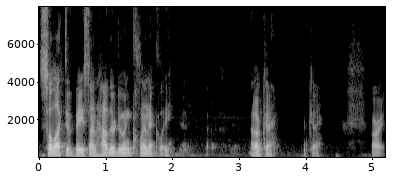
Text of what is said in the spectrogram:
Selective based on how they're doing clinically. Okay. Okay. All right.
